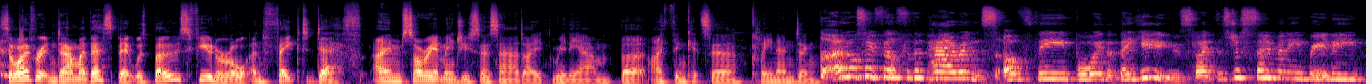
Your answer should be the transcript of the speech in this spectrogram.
So I've written down my best bit was Bo's funeral and faked death. I'm sorry it made you so sad, I really am, but I think it's a clean ending. I also feel for the parents of the boy that they used. Like, there's just so many really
